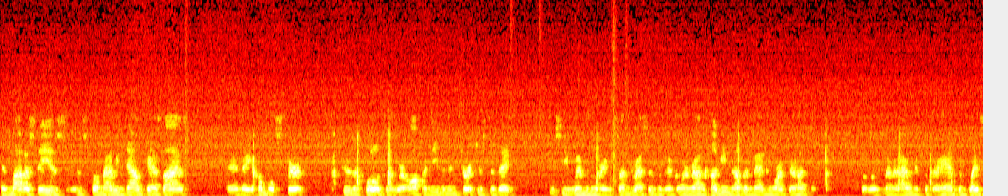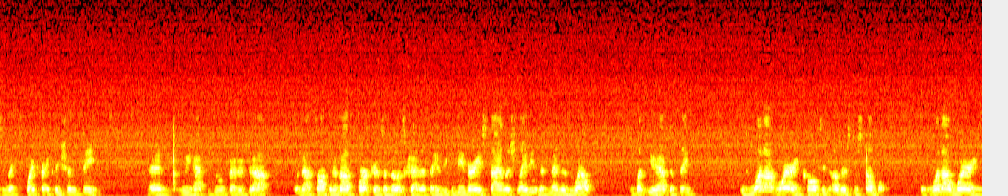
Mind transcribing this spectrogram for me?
And modesty is, is from having downcast eyes and a humble spirit to the clothes we wear. Often, even in churches today, you see women wearing sundresses and they're going around hugging other men who aren't their husbands. So those men are having to put their hands in places that, quite frankly, shouldn't be. And we have to do a better job. We're not talking about burkas and those kind of things. You can be very stylish, ladies and men as well. But you have to think: is what I'm wearing causing others to stumble? Is what I'm wearing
